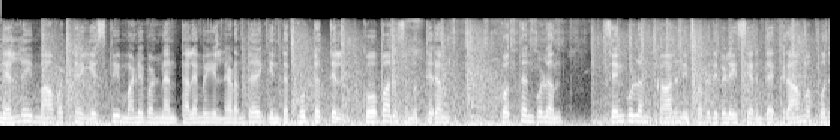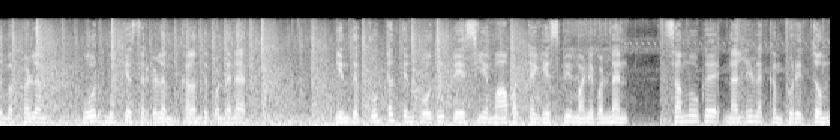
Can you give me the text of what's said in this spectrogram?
நெல்லை மாவட்ட எஸ்பி மணிவண்ணன் தலைமையில் நடந்த இந்த கூட்டத்தில் கோபாலசமுத்திரம் கொத்தங்குளம் செங்குளம் காலனி பகுதிகளைச் சேர்ந்த கிராம பொதுமக்களும் ஊர் முக்கியஸ்தர்களும் கலந்து கொண்டனர். இந்த கூட்டத்தின் போது பேசிய மாவட்ட எஸ்பி மணிவண்ணன் சமூக நல்லிணக்கம் குறித்தும்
